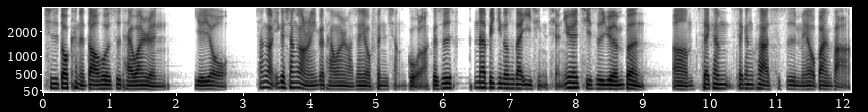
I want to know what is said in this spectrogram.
其实都看得到，或者是台湾人也有香港一个香港人，一个台湾人好像有分享过啦。可是那毕竟都是在疫情前，因为其实原本嗯 second second class 是没有办法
